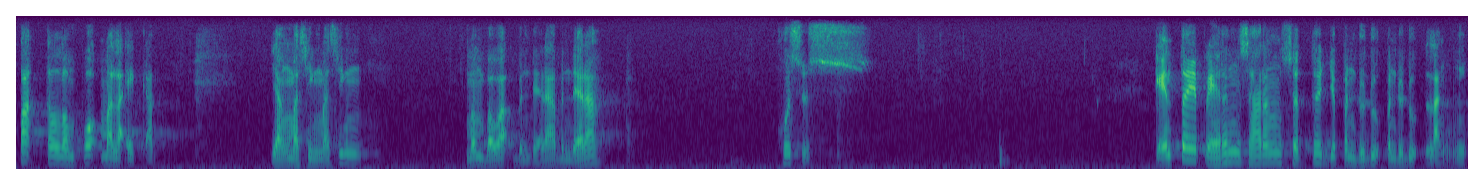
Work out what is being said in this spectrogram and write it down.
empat kelompok malaikat yang masing-masing membawa bendera-bendera khusus. Kente pereng sarang setuju penduduk-penduduk langit.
